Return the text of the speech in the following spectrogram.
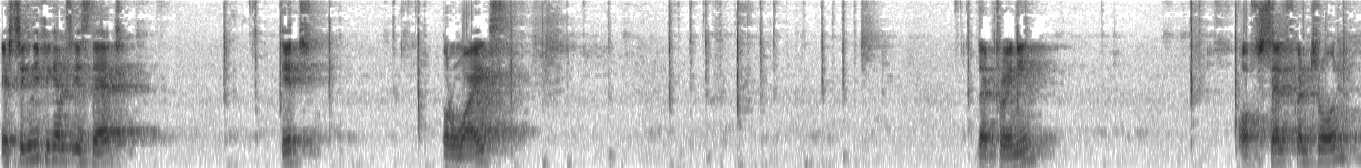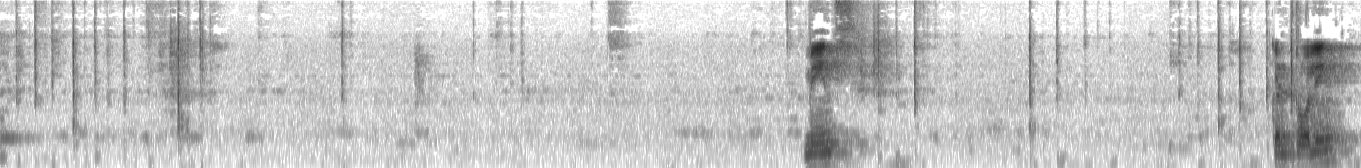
Its significance is that it provides the training of self control means controlling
